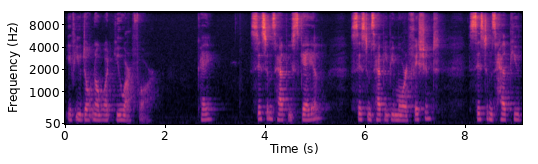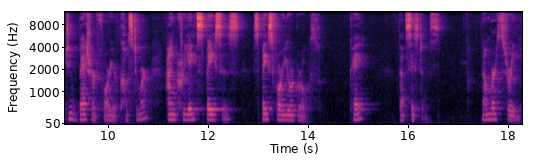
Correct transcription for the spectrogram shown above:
if you don't know what you are for. Okay? Systems help you scale, systems help you be more efficient, systems help you do better for your customer and create spaces, space for your growth. Okay? That's systems. Number three,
